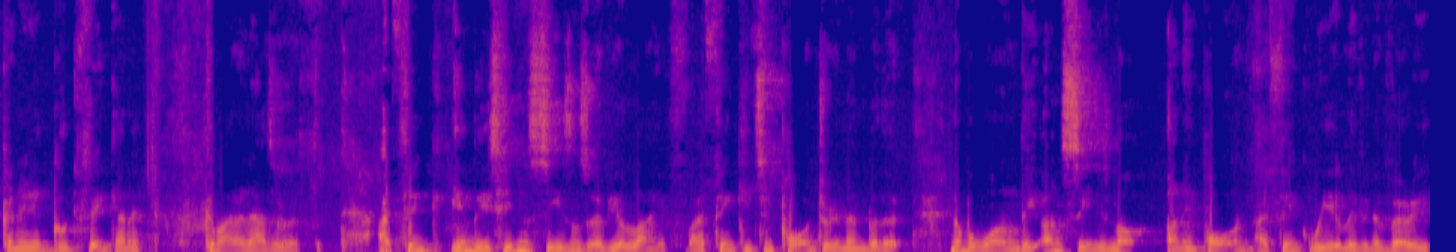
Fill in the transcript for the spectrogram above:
Can any good thing kind of come out of Nazareth? I think in these hidden seasons of your life, I think it's important to remember that number one, the unseen is not unimportant. I think we live in a very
